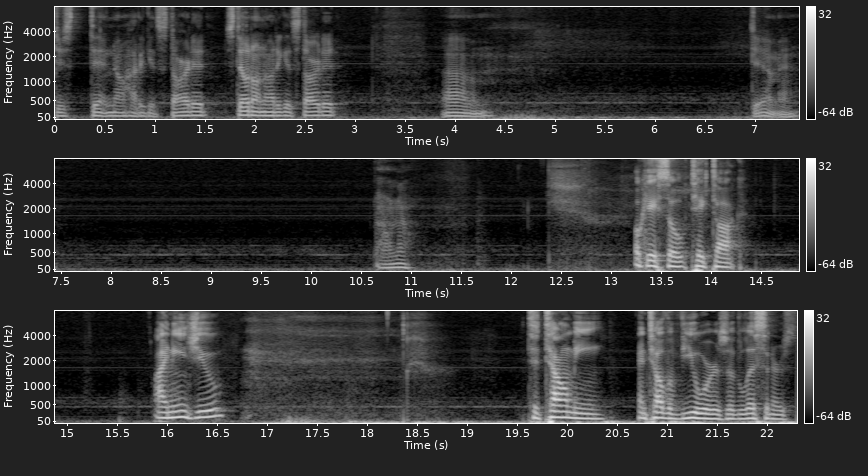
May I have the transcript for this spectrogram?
just didn't know how to get started. Still don't know how to get started. Um, yeah, man. I don't know. Okay, so TikTok. I need you to tell me and tell the viewers or the listeners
